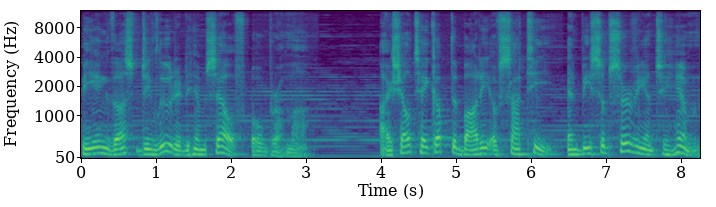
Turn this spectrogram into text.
being thus deluded himself, O Brahma. I shall take up the body of Sati and be subservient to him,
